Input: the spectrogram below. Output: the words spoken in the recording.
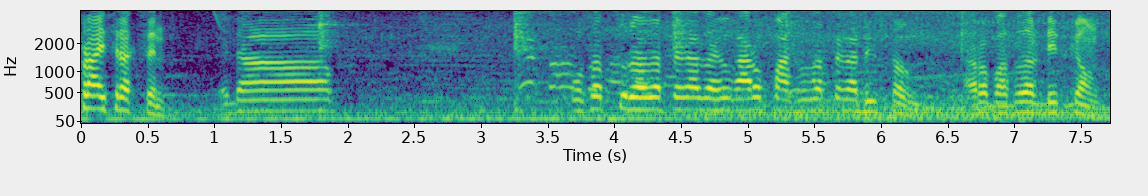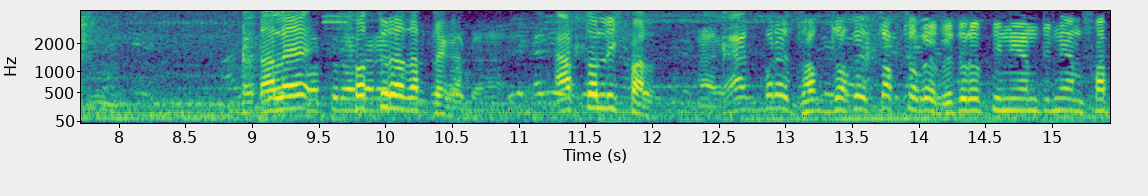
প্রাইস রাখছেন? এটা পঁচাত্তর হাজার টাকা যাই হোক আরও পাঁচ হাজার টাকা ডিসকাউন্ট আরও পাঁচ হাজার ডিসকাউন্ট তাহলে সত্তর হাজার টাকা। আটচল্লিশ ফাল। হ্যাঁ, একবারে ঝকঝকে চকচকে ভেতরে প্রিমিয়াম টিনিয়াম সব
